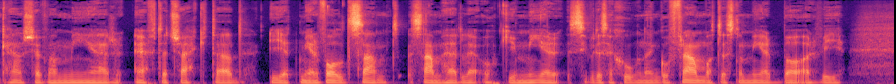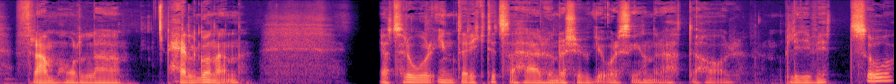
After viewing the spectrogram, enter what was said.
kanske var mer eftertraktad i ett mer våldsamt samhälle och ju mer civilisationen går framåt desto mer bör vi framhålla helgonen. Jag tror inte riktigt så här 120 år senare att det har blivit så.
